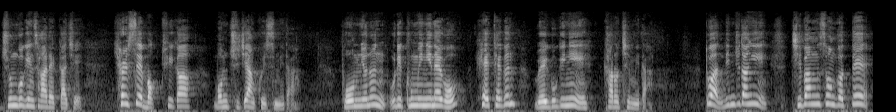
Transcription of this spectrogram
중국인 사례까지 혈세 먹튀가 멈추지 않고 있습니다. 보험료는 우리 국민이 내고 혜택은 외국인이 가로챕니다. 또한 민주당이 지방선거 때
